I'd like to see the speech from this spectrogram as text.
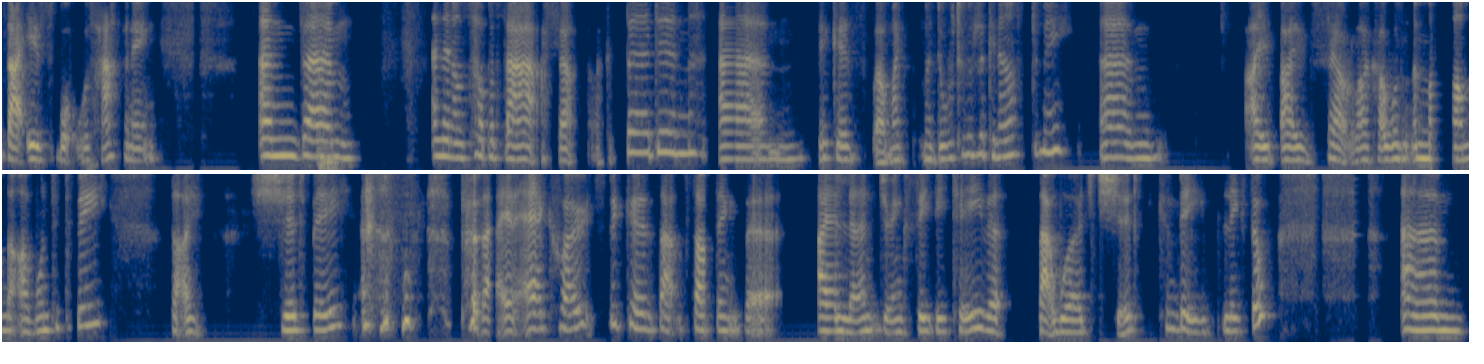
that is what was happening. And um, and then on top of that, I felt like a burden um, because, well, my, my daughter was looking after me. Um, I, I felt like I wasn't the mum that I wanted to be, that I should be. Put that in air quotes because that's something that I learned during CBT that that word should can be lethal. Um,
